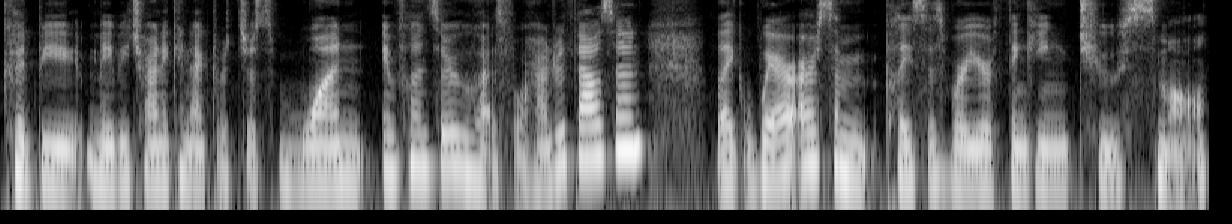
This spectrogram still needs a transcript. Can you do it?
could be maybe trying to connect with just one influencer who has 400,000. Like, where are some places where you're thinking too small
